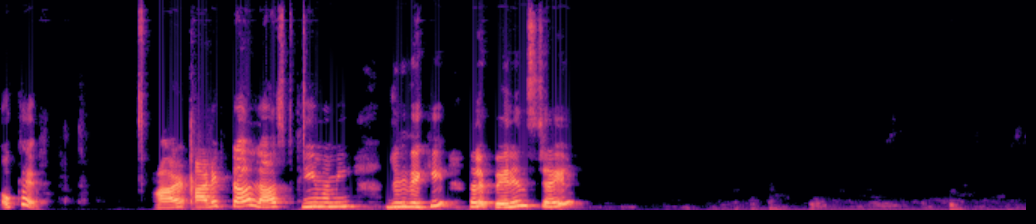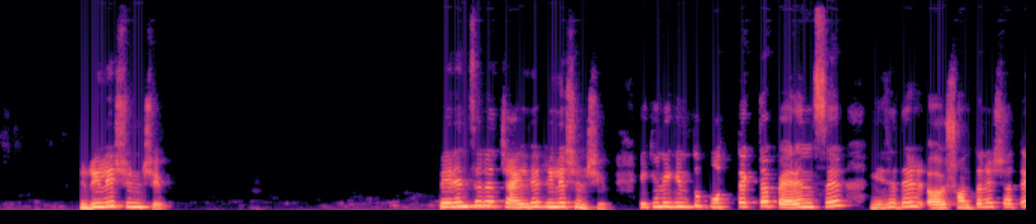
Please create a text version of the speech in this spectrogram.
ওকে আর আরেকটা লাস্ট থিম আমি যদি দেখি, তাহলে পেরেন্টস চাইল্ড রিলেশনশিপ পেরেন্টসের আর চাইল্ডের রিলেশনশিপ এখানে কিন্তু প্রত্যেকটা প্যারেন্টসের নিজেদের সন্তানের সাথে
